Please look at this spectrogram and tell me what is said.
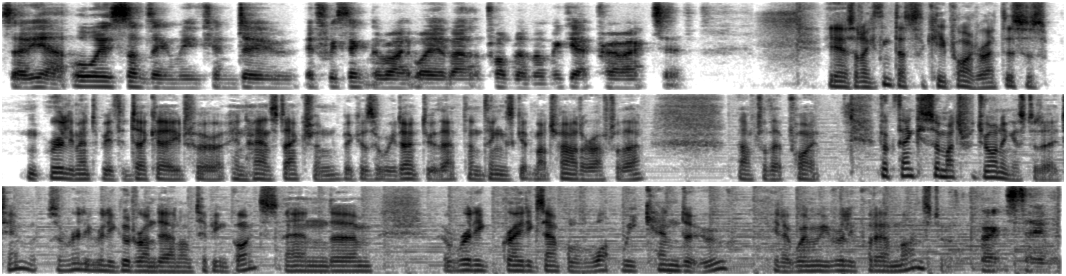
So yeah, always something we can do if we think the right way about the problem and we get proactive. Yes, and I think that's the key point, right? This is really meant to be the decade for enhanced action because if we don't do that, then things get much harder after that. After that point. Look, thank you so much for joining us today, Tim. It was a really, really good rundown on tipping points and um, a really great example of what we can do, you know, when we really put our minds to it. Thanks, David.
